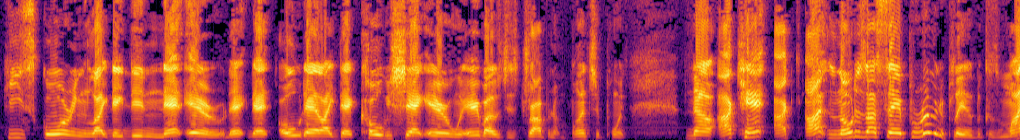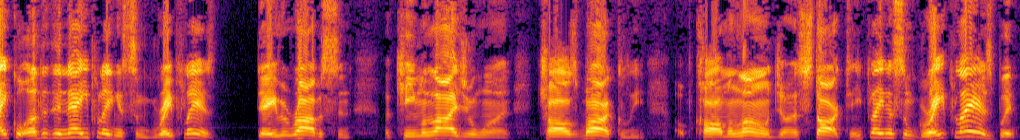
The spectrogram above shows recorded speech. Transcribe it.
he's scoring like they did in that era. That that old that like that Kobe Shaq era when everybody was just dropping a bunch of points. Now I can't. I I notice I said perimeter players because Michael. Other than that, he played against some great players. David Robinson, Hakeem Olajuwon, Charles Barkley, Karl Malone, John Stark. He played in some great players, but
